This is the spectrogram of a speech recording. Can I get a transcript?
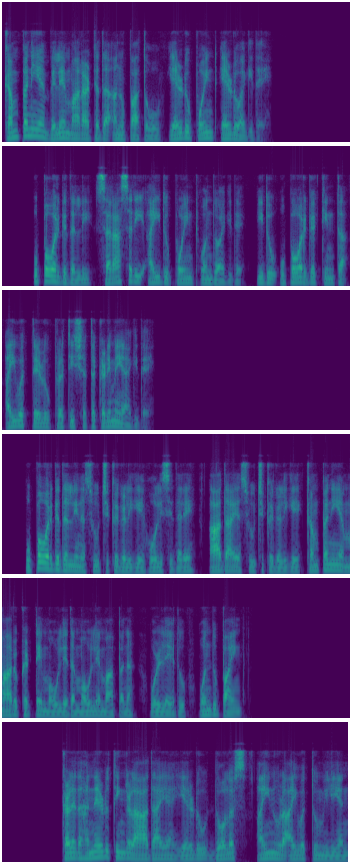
ಕಂಪನಿಯ ಬೆಲೆ ಮಾರಾಟದ ಅನುಪಾತವು ಎರಡು ಪಾಯಿಂಟ್ ಎರಡು ಆಗಿದೆ. ಉಪವರ್ಗದಲ್ಲಿ ಸರಾಸರಿ ಐದು ಪಾಯಿಂಟ್ ಒಂದು ಆಗಿದೆ. ಇದು ಉಪವರ್ಗಕ್ಕಿಂತ ಐವತ್ತೇಳು ಪ್ರತಿಶತ ಕಡಿಮೆಯಾಗಿದೆ. ಉಪವರ್ಗದಲ್ಲಿನ ಸೂಚಕಗಳಿಗೆ ಹೋಲಿಸಿದರೆ ಆದಾಯ ಸೂಚಕಗಳಿಗೆ ಕಂಪನಿಯ ಮಾರುಕಟ್ಟೆ ಮೌಲ್ಯದ ಮೌಲ್ಯಮಾಪನ ಒಳ್ಳೆಯದು ಒಂದು ಪಾಯಿಂಟ್. ಕಳೆದ ಹನ್ನೆರಡು ತಿಂಗಳ ಆದಾಯ ಎರಡು ಡಾಲರ್ಸ್ ಐನೂರ ಐವತ್ತು ಮಿಲಿಯನ್.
